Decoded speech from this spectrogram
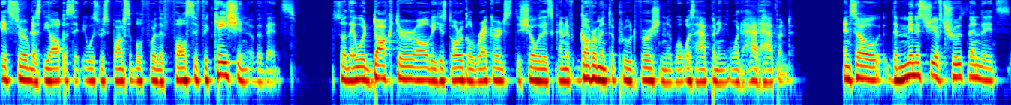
it served as the opposite. It was responsible for the falsification of events. So they would doctor all the historical records to show this kind of government approved version of what was happening and what had happened. And so the Ministry of Truth then it's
